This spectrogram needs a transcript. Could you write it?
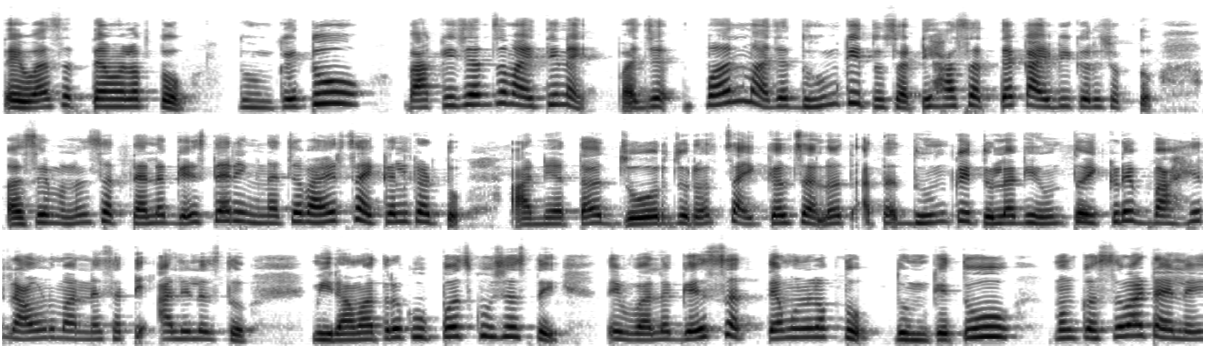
तेव्हा सत्या मला लागतो धूमकेतू बाकीच्यांचं माहिती नाही. पाहिजे पण माझ्या धूमकेतूसाठी हा सत्या काय बी करू शकतो. असे म्हणून सत्या लगेच त्या रिंगणाच्या बाहेर सायकल काढतो. आणि आता जोर जोरात सायकल चालत आता धूमकेतूला घेऊन तो इकडे बाहेर राऊंड मारण्यासाठी आलेलं असतं. मीरा मात्र खूपच खुश असते. तेव्हा लगेच सत्या म्हणू लागतो धूमकेतू मग कसं वाटायलंय?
